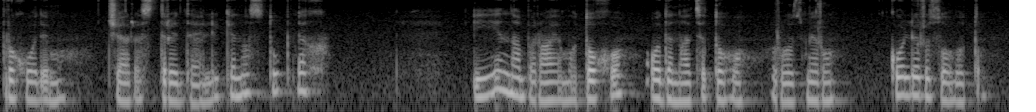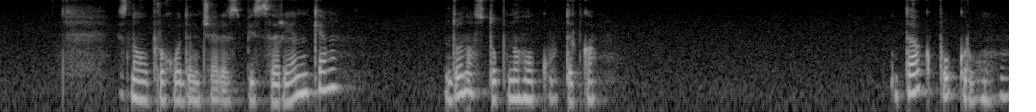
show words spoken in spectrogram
Проходимо через три деліки наступних і набираємо того 11 розміру, колір золото. І знову проходимо через бісеринки до наступного кутика. І так по кругу.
